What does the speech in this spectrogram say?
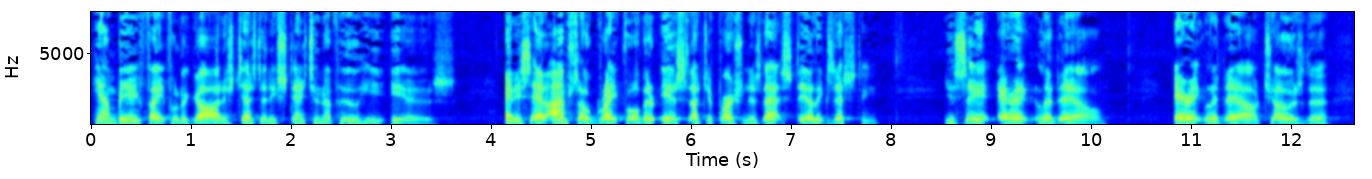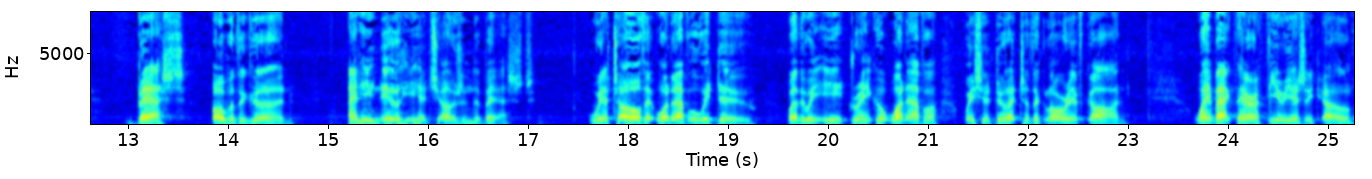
Him being faithful to God is just an extension of who he is. And he said, I'm so grateful there is such a person as that still existing. You see, Eric Liddell, Eric Liddell chose the best over the good, and he knew he had chosen the best. We're told that whatever we do, whether we eat, drink, or whatever, we should do it to the glory of God. Way back there a few years ago,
